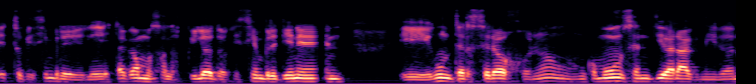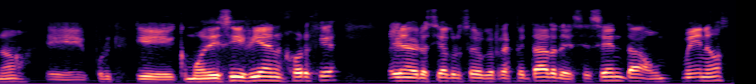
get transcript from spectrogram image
esto que siempre le destacamos a los pilotos, que siempre tienen un tercer ojo, ¿no? Como un sentido arácnido, ¿no? Eh, porque, como decís bien, Jorge, hay una velocidad crucero que respetar de 60 o menos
